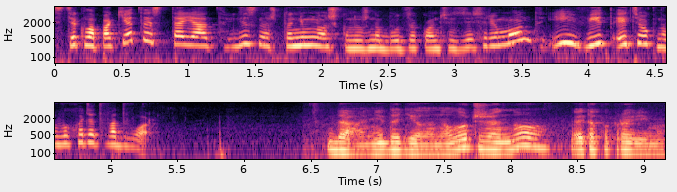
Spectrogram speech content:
Стеклопакеты стоят. Единственное, что немножко нужно будет закончить здесь ремонт. И вид, эти окна выходят во двор. Да, не доделана лоджия, но это поправимо.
